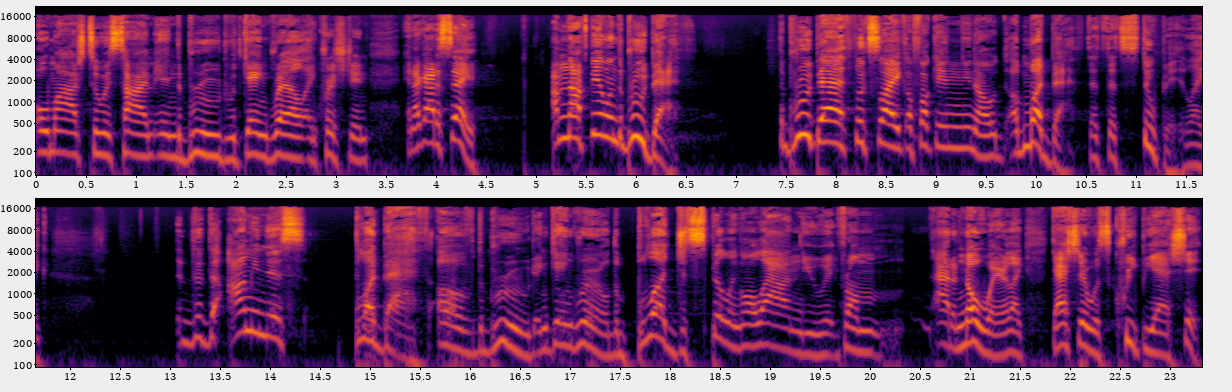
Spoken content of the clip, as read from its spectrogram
homage to his time in the Brood with Gangrel and Christian. And I gotta say, I'm not feeling the Brood Bath. The Brood Bath looks like a fucking, you know, a mud bath. That's that's stupid. Like the the ominous bloodbath of the Brood and Gangrel, the blood just spilling all out on you from out of nowhere. Like that shit was creepy ass shit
